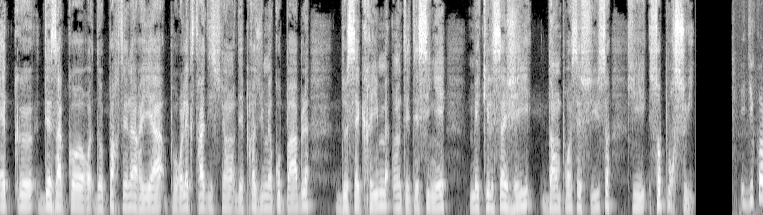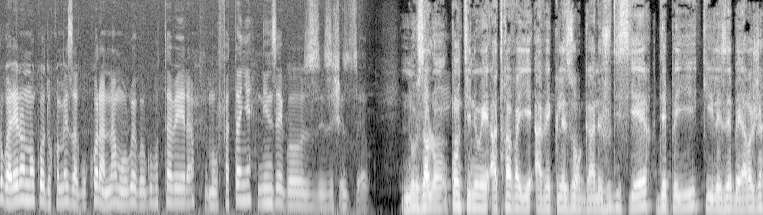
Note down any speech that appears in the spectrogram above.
et que des accords de partenariat pour l'extradition des présumés coupables de ces crimes ont été signés, mais qu'il s'agit d'un processus qui se poursuit. igikorwa rero ni uko dukomeza gukorana mu rwego rw'ubutabera mu bufatanye n'inzego Nous allons continuer à travailler avec les organes judiciaires des pays qui les hébergent,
